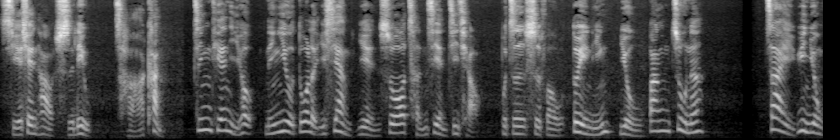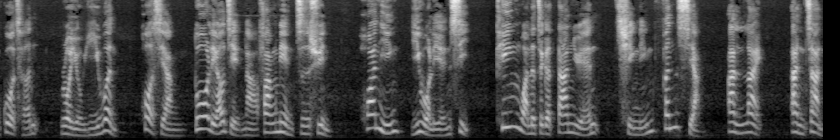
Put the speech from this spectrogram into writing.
斜线号十六查看。今天以后，您又多了一项演说呈现技巧，不知是否对您有帮助呢？在运用过程，若有疑问或想多了解哪方面资讯，欢迎与我联系。听完了这个单元，请您分享、按 like、按赞，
